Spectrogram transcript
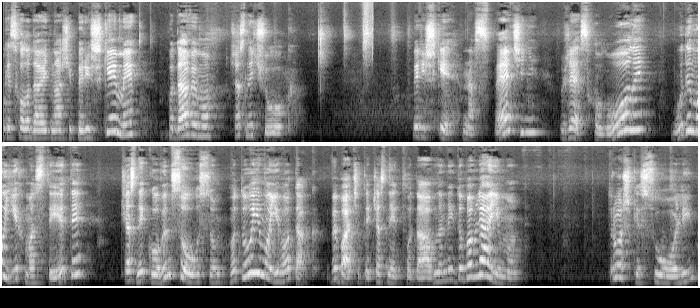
Поки схолодають наші пиріжки, ми подавимо часничок. Пиріжки в нас спечені, вже схололи. Будемо їх мастити часниковим соусом. Готуємо його так. Ви бачите, часник подавлений, додаємо трошки солі.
